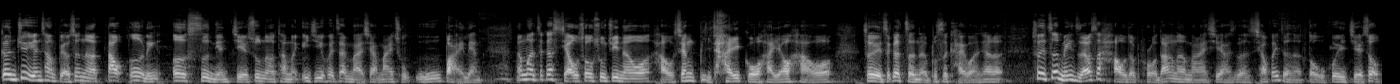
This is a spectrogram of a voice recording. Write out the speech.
跟据原厂表示呢，到二零二四年结束呢，他们预计会在马来西亚卖出五百辆。那么这个销售数据呢，哦，好像比泰国还要好哦。所以这个真的不是开玩笑的。所以证明只要是好的 product 呢，马来西亚的消费者呢都会接受。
